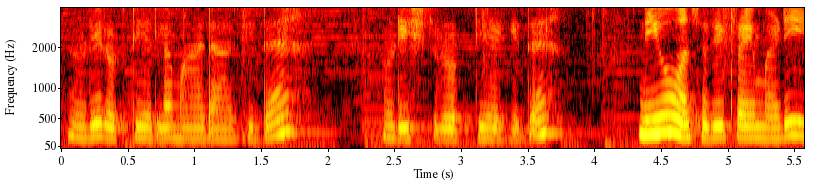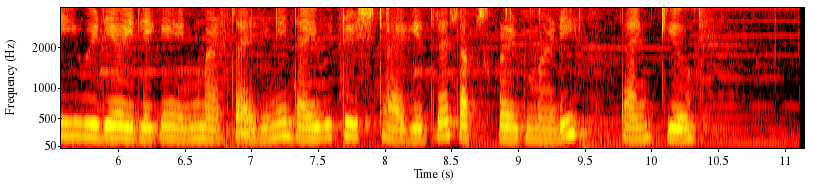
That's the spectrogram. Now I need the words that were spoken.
ನೋಡಿ ರೊಟ್ಟಿ ಎಲ್ಲ ಮಾಡಾಗಿದೆ. ನೋಡಿ ಇಷ್ಟು ರೊಟ್ಟಿ ಆಗಿದೆ ನೀವು ಒಂದ್ಸತಿ ಟ್ರೈ ಮಾಡಿ ಈ ವಿಡಿಯೋ ಇಲ್ಲಿಗೆ ಎಂಡ್ ಮಾಡ್ತಾ ಇದ್ದೀನಿ. ದಯವಿಟ್ಟು ಇಷ್ಟ ಆಗಿದ್ದರೆ ಸಬ್ಸ್ಕ್ರೈಬ್ ಮಾಡಿ. Thank you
